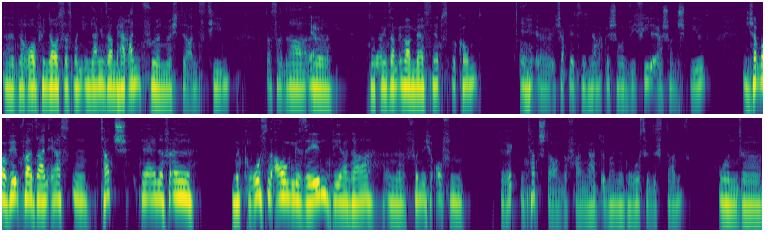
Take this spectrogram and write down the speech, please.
äh, darauf hinaus, dass man ihn langsam heranführen möchte ans Team, dass er da ja. äh, so langsam immer mehr Snaps bekommt. Ich, äh, ich habe jetzt nicht nachgeschaut, wie viel er schon spielt. Ich habe auf jeden Fall seinen ersten Touch der NFL mit großen Augen gesehen, wie er da äh, völlig offen direkt einen Touchdown gefangen hat über eine große Distanz. Und äh,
